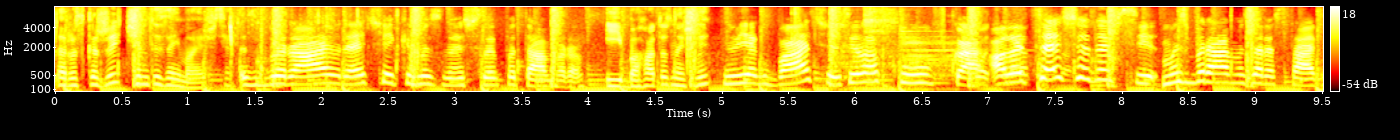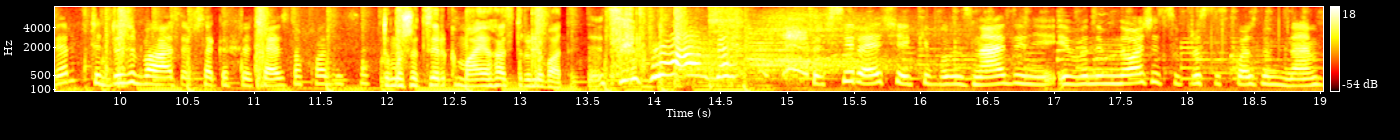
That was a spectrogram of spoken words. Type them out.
розкажи, чим ти займаєшся? Збираю речі, які ми знайшли по табору. І багато знайшли? Ну, як бачиш, ціла кубка. О, Але ціла це ще не всі. Ми збираємо зараз табір. Тут дуже багато всяких речей знаходиться. Тому що цирк має гастролювати. Це правда. Це всі речі, які були знайдені, і вони множаться просто з кожним днем.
